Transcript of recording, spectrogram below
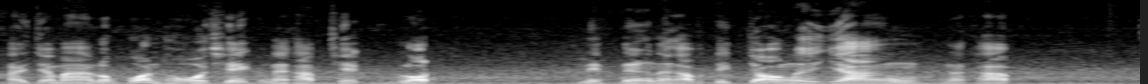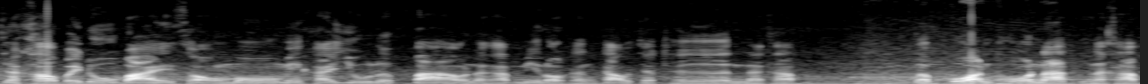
ใครจะมารบกวนโทรเช็คนะครับ เช็ครถนิดนึงนะครับ ติดจองหรือยังนะครับ จะเข้าไปดูบ่าย2โมงมีใครอยู่หรือเปล่านะครับ มีรถคันเก่าจะเทินนะครับรบกวนโทรนัดนะครับ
